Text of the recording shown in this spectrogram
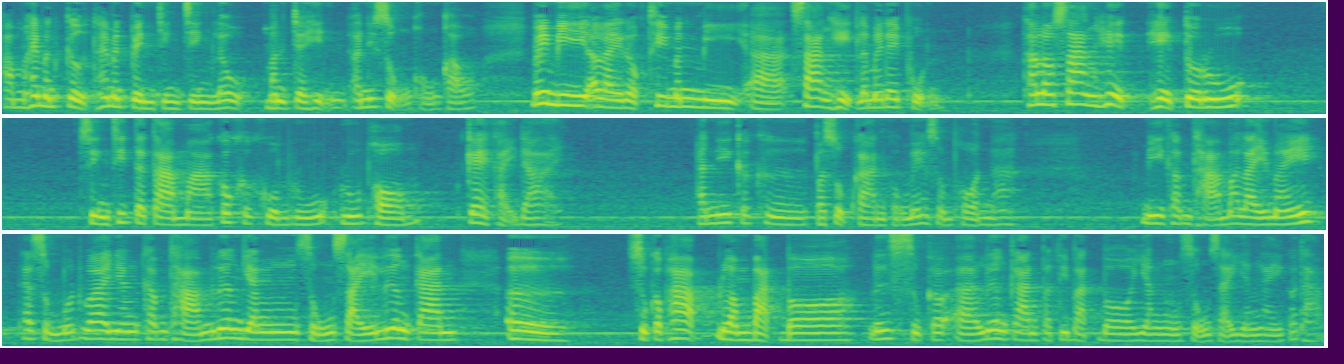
ทำให้มันเกิดให้มันเป็นจริง ๆ แล้วมันจะเห็นอนนิสงส์ของเขา ไม่มีอะไรหรอกที่มันมีสร้างเหตุแล้วไม่ได้ผล ถ้าเราสร้างเหตุเหตุตัวรู้ สิ่งที่จะตามมาก็คือความรู้รู้พร้อม แก้ไขได้ อันนี้ก็คือประสบการณ์ของแม่สมพรนะ มีคำถามอะไรไหม ถ้าสมมติว่ายังคำถามเรื่องยังสงสัยเรื่องการ เออ สุขภาพรวมบัตรบอหรือสุขเรื่องการปฏิบัติบอยังสงสัยยังไงก็ถาม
